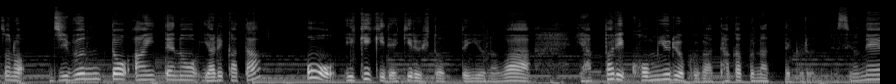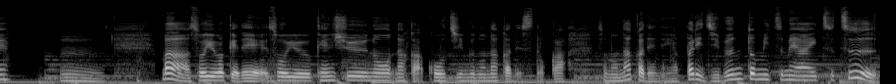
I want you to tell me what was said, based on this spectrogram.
その自分と相手のやり方を行き来できる人っていうのはやっぱりコミュ力が高くなってくるんですよね。うん、まあそういうわけでそういう研修の中コーチングの中ですとかその中でねやっぱり自分と見つめ合いつつ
